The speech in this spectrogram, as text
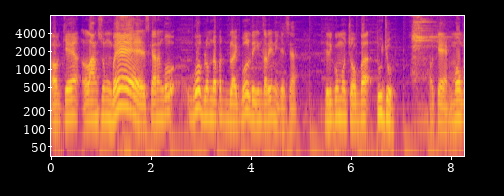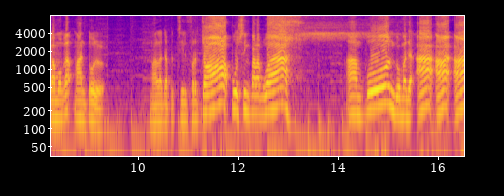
Oke, langsung be. Sekarang gua gua belum dapat black ball di Inter ini, guys ya. Jadi gua mau coba 7. Oke, moga-moga mantul. Malah dapat silver, cok. Pusing pala gua. Ampun, gue ada A A A.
